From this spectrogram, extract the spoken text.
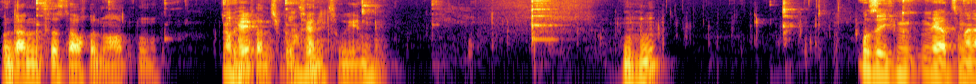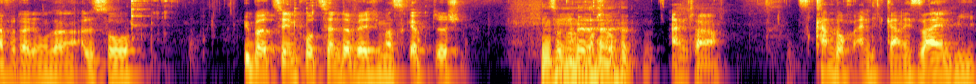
und dann ist das auch in Ordnung, Okay, 25% okay. zu geben. Muss ich mehr zu meiner Verteidigung sagen. Alles so über 10%, da wäre ich immer skeptisch. Alter, das kann doch eigentlich gar nicht sein. Wie,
